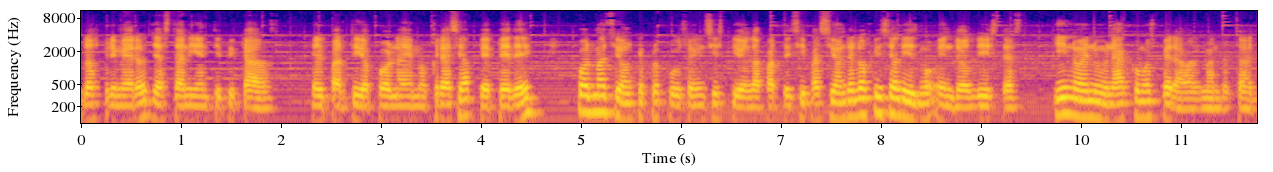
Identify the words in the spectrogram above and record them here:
Los primeros ya están identificados. El Partido por la Democracia, PPD, formación que propuso e insistió en la participación del oficialismo en dos listas y no en una como esperaba el mandatario.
